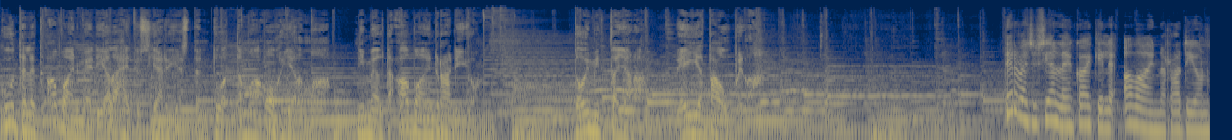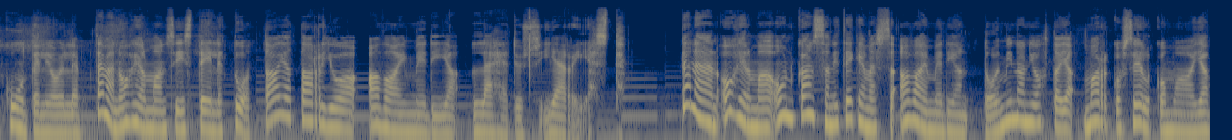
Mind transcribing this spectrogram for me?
Kuuntelet Avainmedia-lähetysjärjestön tuottamaa ohjelmaa nimeltä Avainradio. Toimittajana Leija Taupila. Tervehdys jälleen kaikille Avainradion kuuntelijoille. Tämän ohjelman siis teille tuottaa ja tarjoaa Avainmedia-lähetysjärjestö. Tänään ohjelmaa on kanssani tekemässä Avainmedian toiminnanjohtaja Marko Selkomaa ja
